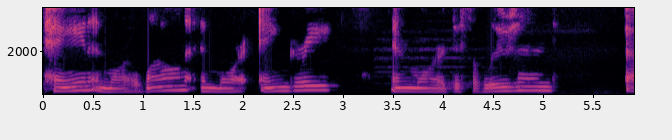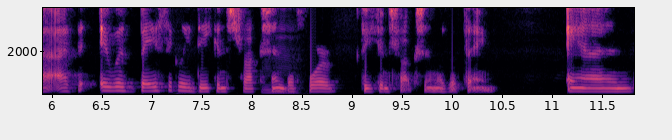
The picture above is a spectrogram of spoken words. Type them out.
pain and more alone and more angry and more disillusioned uh, th- it was basically deconstruction mm-hmm. before deconstruction was a thing. And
